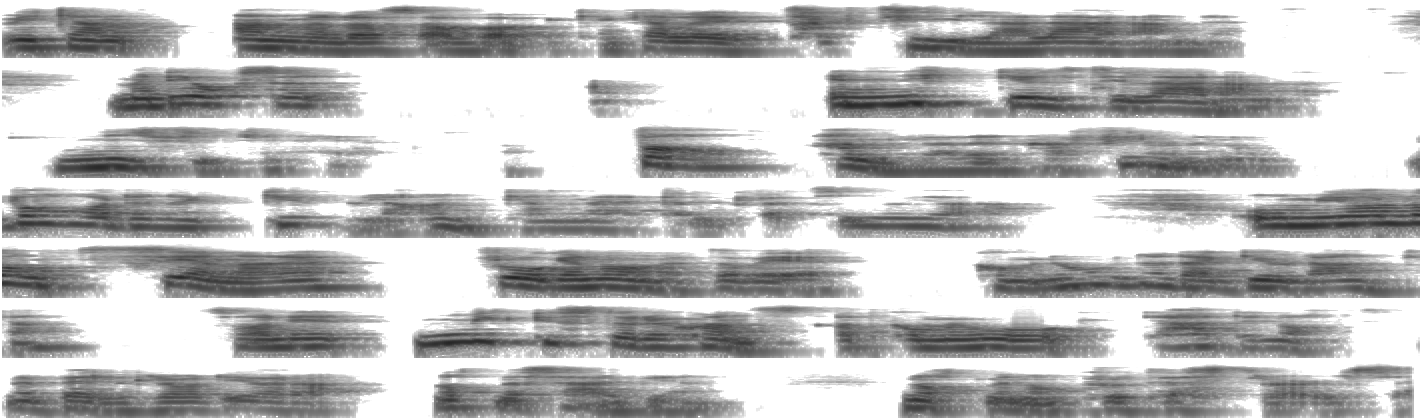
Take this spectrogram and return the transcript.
Vi kan använda oss av vad vi kan kalla det taktila lärandet. Men det är också en nyckel till lärande, nyfikenhet. Vad handlar den här filmen om? Vad har den här gula ankan med demokrati att göra? Om jag långt senare frågar någon av er, kommer ni ihåg den där gula ankan? Så har ni mycket större chans att komma ihåg, det hade något med Belgrad att göra, något med Serbien, något med någon proteströrelse.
